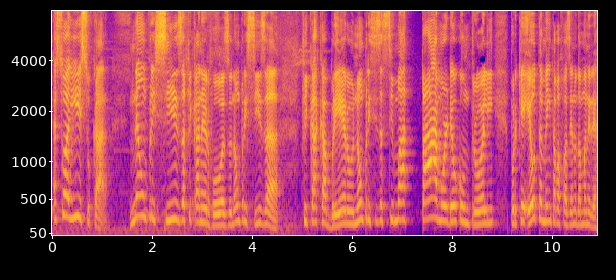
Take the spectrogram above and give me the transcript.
É só isso, cara. Não precisa ficar nervoso, não precisa ficar cabreiro, não precisa se matar, morder o controle, porque eu também tava fazendo da maneira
